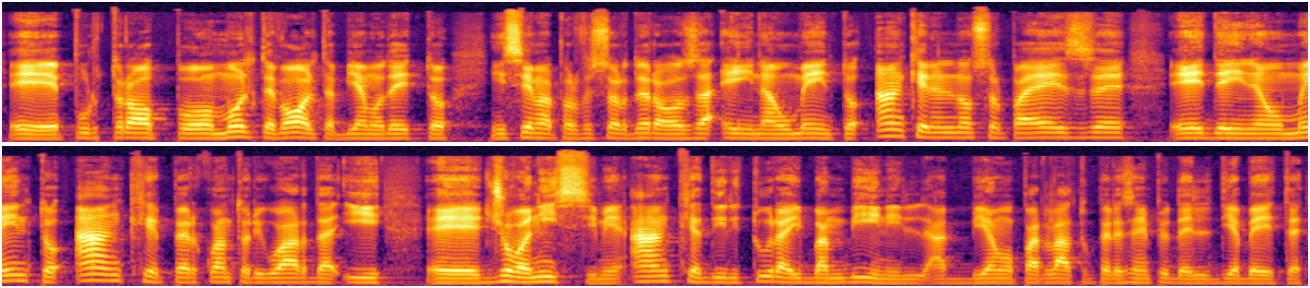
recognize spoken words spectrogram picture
eh, purtroppo molte volte abbiamo detto insieme al professor De Rosa è in aumento anche nel nostro paese ed è in aumento anche per quanto riguarda i eh, giovanissimi, anche addirittura i bambini. Abbiamo parlato per esempio del diabete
